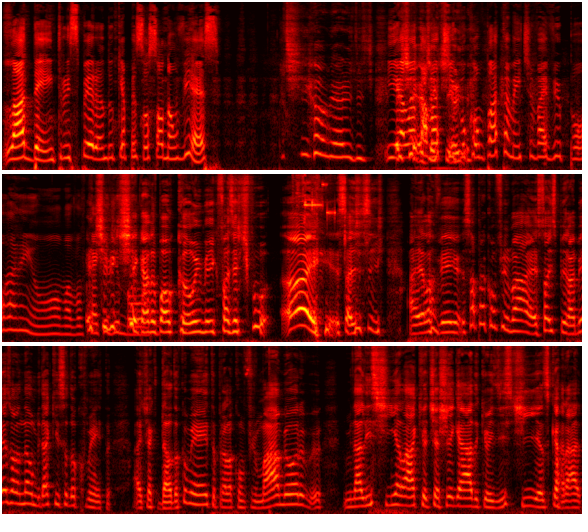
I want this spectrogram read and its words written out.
lá dentro esperando que a pessoa só não viesse. Meredith. E ela tinha, tava, tinha, tipo, completamente vai vir porra nenhuma, vou ficar Eu tive que chegar no balcão e meio que fazer, tipo, oi! Sabe assim? Aí ela veio, só pra confirmar, é só esperar mesmo? Ela, não, me dá aqui seu documento. Aí tinha que dar o documento pra ela confirmar meu, na listinha lá que eu tinha chegado, que eu existia, os caralho.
